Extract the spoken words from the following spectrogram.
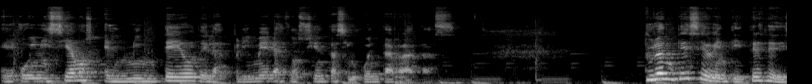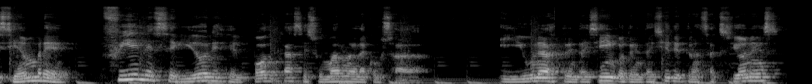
eh, o iniciamos el minteo de las primeras 250 ratas. Durante ese 23 de diciembre, fieles seguidores del podcast se sumaron a la cruzada y unas 35 o 37 transacciones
